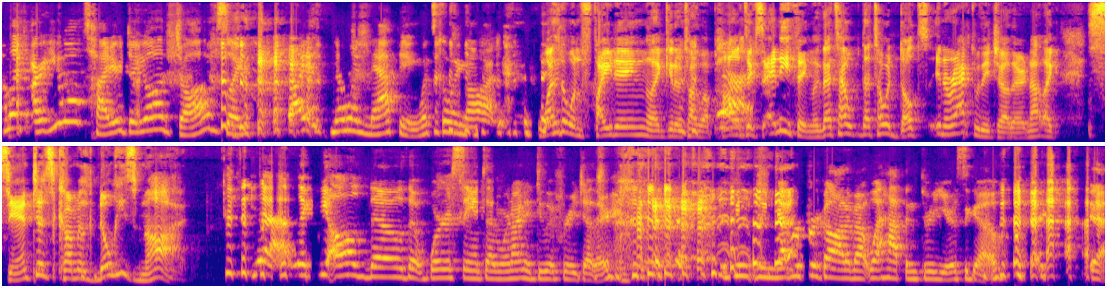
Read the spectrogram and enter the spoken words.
I'm like, are you all tired? Do you all have jobs? Like, why is no one napping? What's going on? Why is no one fighting? Like you know, talking about Yeah. politics, anything. Like that's how that's how adults interact with each other. Not like Santa's coming. Like, no, he's not. Yeah, like we all know that we're Santa and we're not going to do it for each other. we, we never forgot about what happened three years ago. yeah.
